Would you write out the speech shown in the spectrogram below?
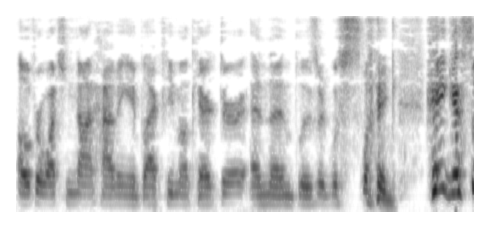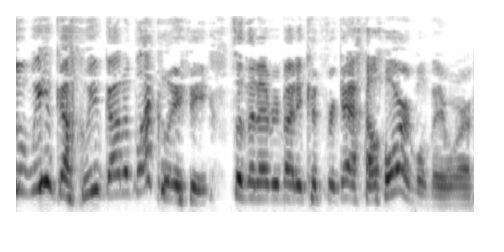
Overwatch not having a black female character, and then Blizzard was like, hey, guess what we've got? We've got a black lady! So that everybody could forget how horrible they were.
